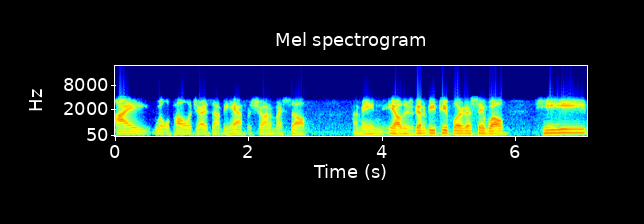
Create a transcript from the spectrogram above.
I will apologize on behalf of Sean and myself. I mean, you know, there's going to be people who are going to say, well, he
